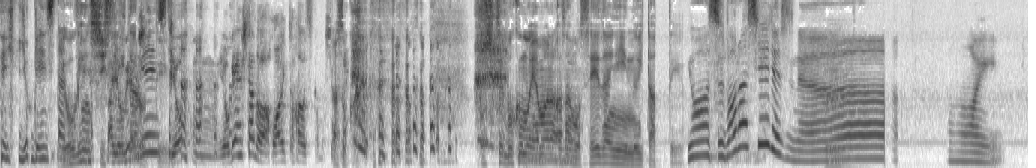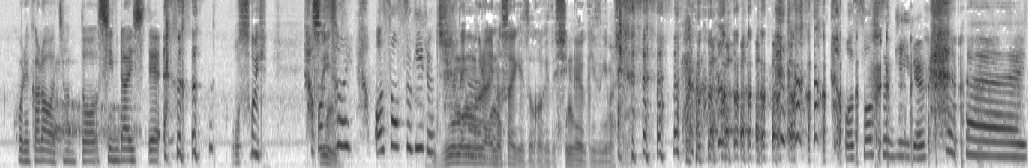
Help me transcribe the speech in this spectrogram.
予言した予言しすぎだろっていう。うん、予言したのはホワイトハウスかもしれない。あ、そうか。そして僕も山中さんも盛大に抜いたっていう。いや素晴らしいですね。うん、はい。これからはちゃんと信頼して。遅い。遅い、遅すぎる。10年ぐらいの歳月をかけて信頼を築きました、遅すぎる。はい。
